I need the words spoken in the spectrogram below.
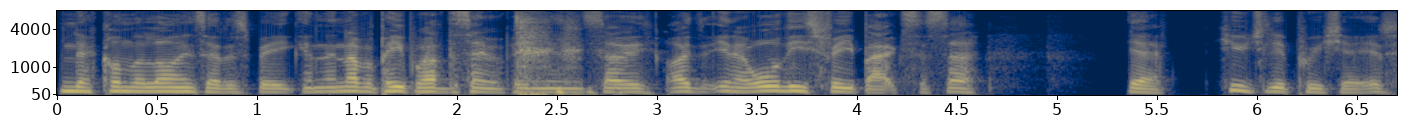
neck on the line, so to speak, and then other people have the same opinion. so I you know all these feedbacks are uh, yeah hugely appreciated.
